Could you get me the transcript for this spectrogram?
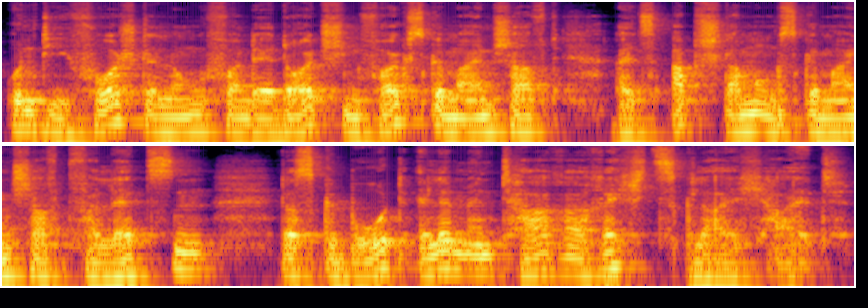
und die Vorstellung von der deutschen Volksgemeinschaft als Abstammungsgemeinschaft verletzen das Gebot elementarer Rechtsgleichheit.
